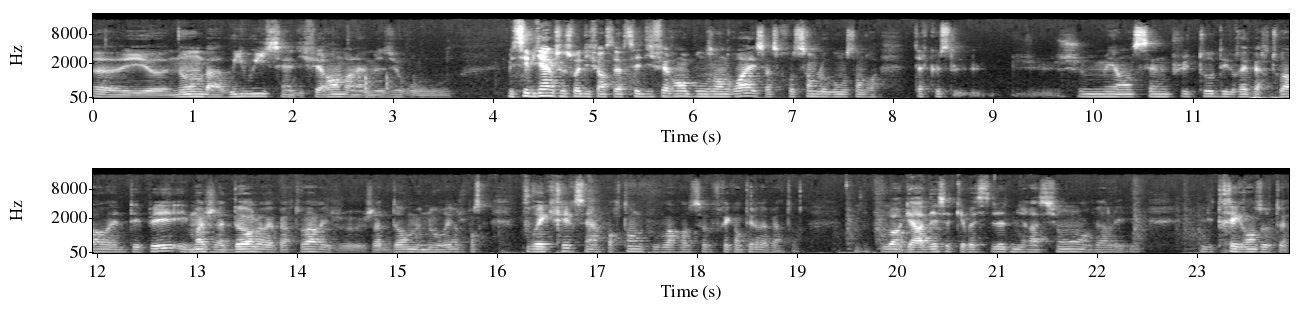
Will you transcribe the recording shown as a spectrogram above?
Euh, non, bah oui, oui, c'est différent dans la mesure où mais c'est bien que ce soit différent. C'est-à-dire c'est différent aux bons endroits et ça se ressemble aux bons endroits. C'est-à-dire que je mets en scène plutôt des répertoires au NTP et moi j'adore le répertoire et j'adore me nourrir. Je pense que pour écrire, c'est important de pouvoir se fréquenter le répertoire. De pouvoir garder cette capacité d'admiration envers les, très grands auteurs.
